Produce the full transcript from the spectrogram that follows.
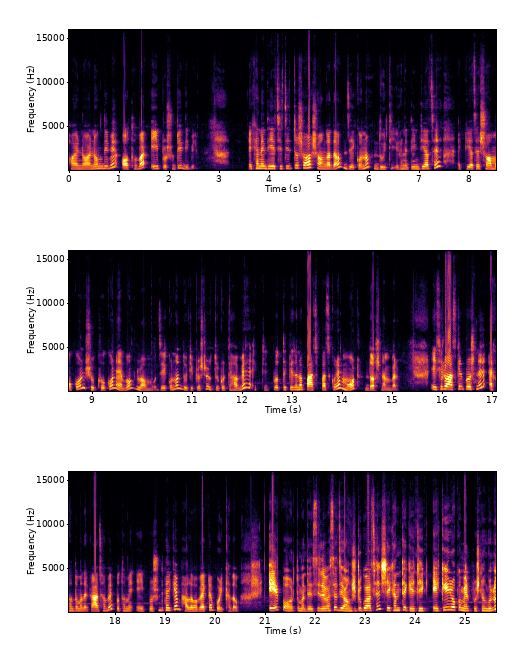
হয় নয় নং দিবে অথবা এই প্রশ্নটি দিবে। এখানে দিয়েছি চিত্রসহ সংজ্ঞা দাও যে কোনো দুইটি। এখানে তিনটি আছে, একটি আছে সমকোণ, সূক্ষ্মকোণ এবং লম্ব। যে কোনো দুটি প্রশ্নের উত্তর করতে হবে, একটি প্রত্যেকটির জন্য পাঁচ পাঁচ করে মোট দশ নাম্বার। এই ছিল আজকের প্রশ্নে। এখন তোমাদের কাজ হবে প্রথমে এই প্রশ্নটি থেকে ভালোভাবে একটা পরীক্ষা দাও। এরপর তোমাদের সিলেবাসের যে অংশটুকু আছে সেখান থেকে ঠিক একই রকমের প্রশ্নগুলো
